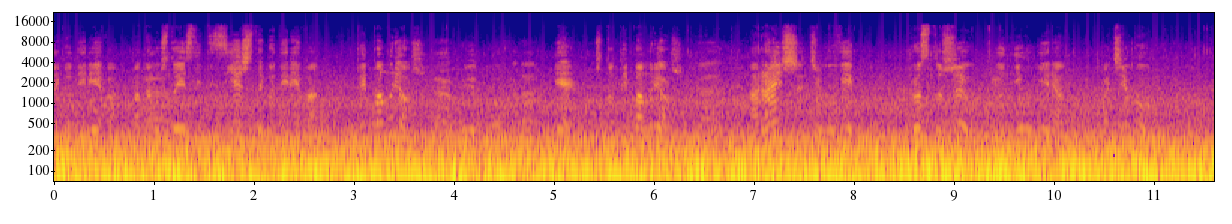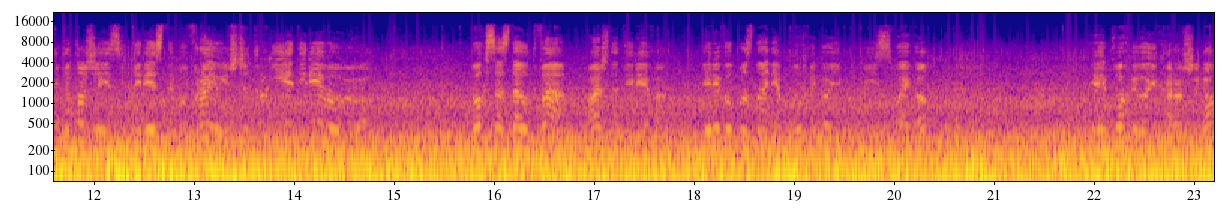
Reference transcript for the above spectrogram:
этого дерева, потому Да. что если ты съешь этого дерева, ты помрешь. Да, будет плохо, да. Не, что ты помрешь. Да. А раньше человек просто жил, и он не умирал. Почему? Это тоже есть интересно. В раю еще другие деревья было. Бог создал два важных дерева. Дерево познания плохого и, и злого. И плохого и хорошего.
